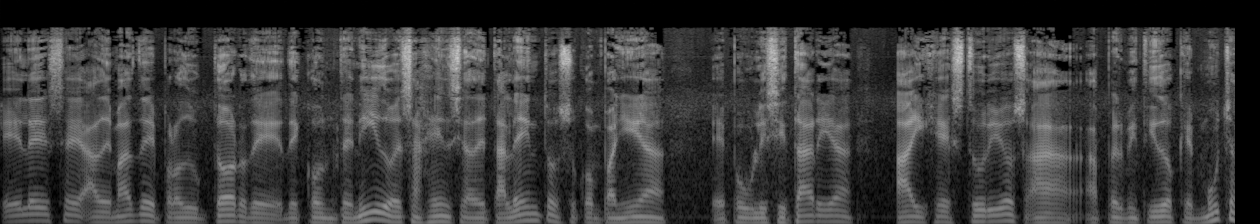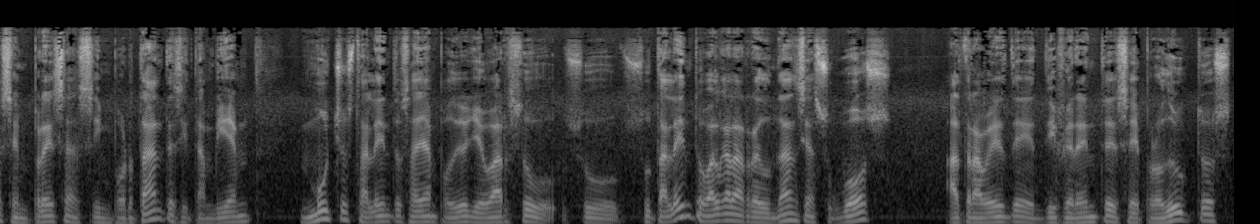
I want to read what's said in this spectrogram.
Él es, además de productor de, de, contenido, es agencia de talento, su compañía publicitaria AIG Studios ha, ha permitido que muchas empresas importantes y también muchos talentos hayan podido llevar su, su, su talento, valga la redundancia, su voz a través de diferentes eh, productos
